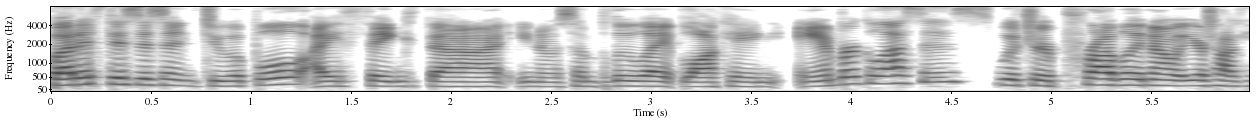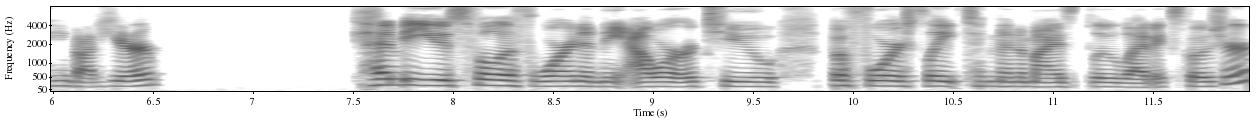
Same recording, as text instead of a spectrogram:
But if this isn't doable, I think that, you know, some blue light blocking amber glasses, which are probably not what you're talking about here, can be useful if worn in the hour or two before sleep to minimize blue light exposure.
